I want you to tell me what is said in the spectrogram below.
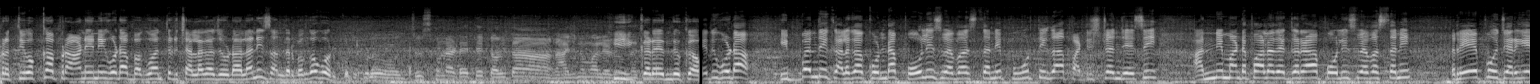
ప్రతి ఒక్క ప్రాణిని కూడా భగవంతుడు చల్లగా చూడాలని ఈ సందర్భంగా కోరుకుంటున్నాను. లేడు ఇక్కడ ఎందుకు? ఇది కూడా ఇబ్బంది కలగకుండా పోలీస్ వ్యవస్థని పూర్తిగా పటిష్టం చేసి అన్ని మండపాల దగ్గర పోలీస్ వ్యవస్థని రేపు జరిగే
